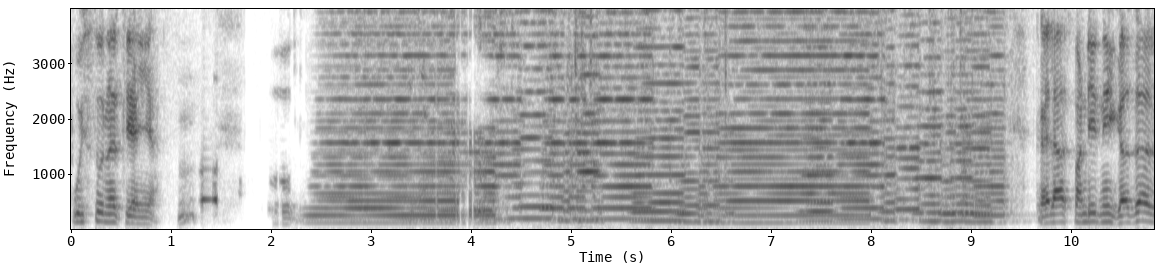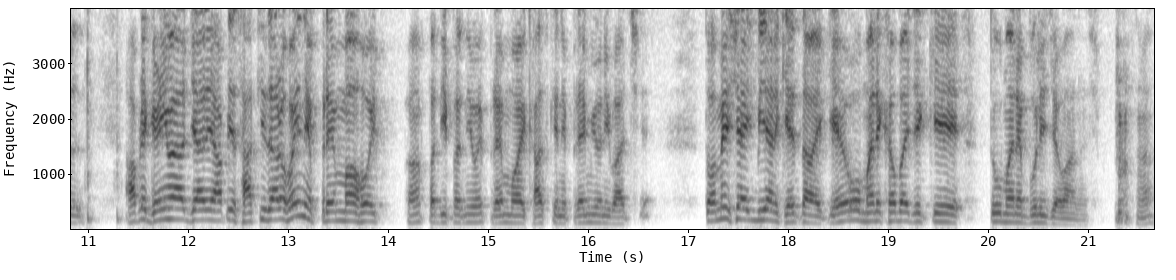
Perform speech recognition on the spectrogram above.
પૂછતું નથી અહીંયા. કૈલાસ પંડિતની ગઝલ. આપણે ઘણીવાર જ્યારે આપણે સાથીદારો હોય ને, પ્રેમમાં હોય પતિ પત્ની હોય, પ્રેમમાં હોય, ખાસ કરીને પ્રેમીઓની વાત છે, તો હંમેશા એકબીજાને કહેતા હોય કે, ઓ, મને ખબર છે કે તું મને ભૂલી જવાનો છે. હા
